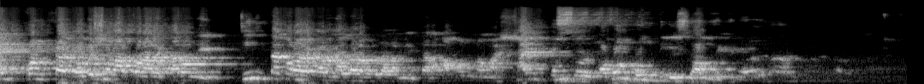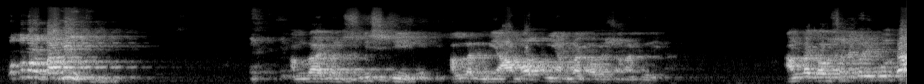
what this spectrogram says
এক ঘণ্টা গবেষণা করার কারণে, চিন্তা করার কারণে আল্লাহ রাব্বুল আলামিন তার আমল নামা 60 বছর নফল বন্দী ইসলাম। কত বড় দামি আমরা এখন সৃষ্টি, আল্লাহর নিয়ামত নিয়ে আমরা গবেষণা করি। আমরা গবেষণা করি কোনটা?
